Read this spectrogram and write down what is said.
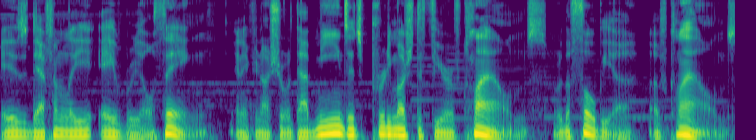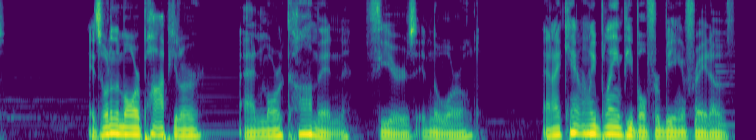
is definitely a real thing. And if you're not sure what that means, it's pretty much the fear of clowns, or the phobia of clowns. It's one of the more popular and more common fears in the world. And I can't really blame people for being afraid of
